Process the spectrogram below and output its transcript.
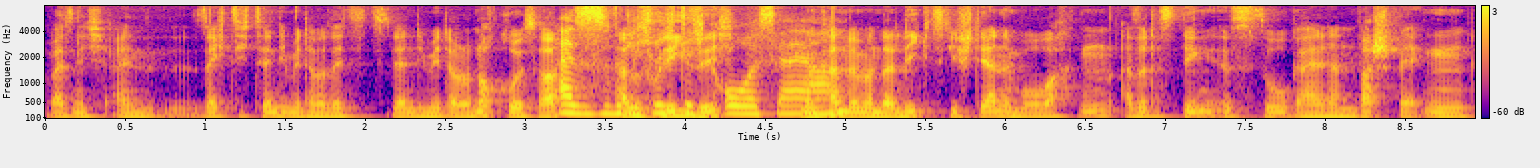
weiß nicht, ein 60 Zentimeter bei 60 Zentimeter oder noch größer. Also es ist wirklich also richtig groß, ja, ja. Man kann, wenn man da liegt, die Sterne beobachten. Also das Ding ist so geil. Dann Waschbecken,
